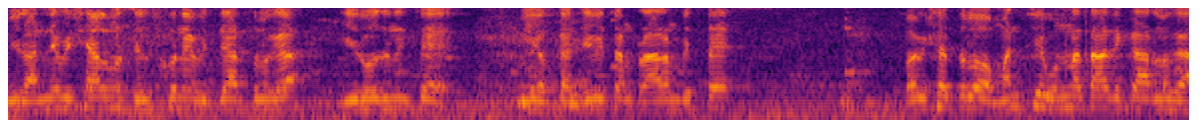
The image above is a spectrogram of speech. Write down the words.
మీరు అన్ని విషయాలను తెలుసుకునే విద్యార్థులుగా ఈ రోజు నుంచే మీ యొక్క జీవితం ప్రారంభిస్తే భవిష్యత్తులో మంచి ఉన్నతాధికారులుగా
